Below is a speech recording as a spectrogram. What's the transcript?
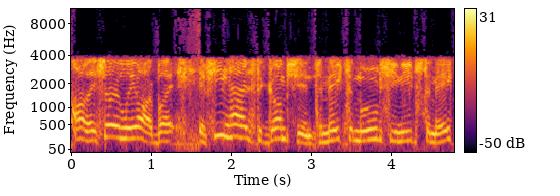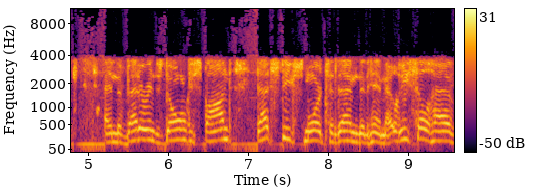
Oh, they certainly are. But if he has the gumption to make the moves he needs to make, and the veterans don't respond, that speaks more to them than him. At least he'll have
